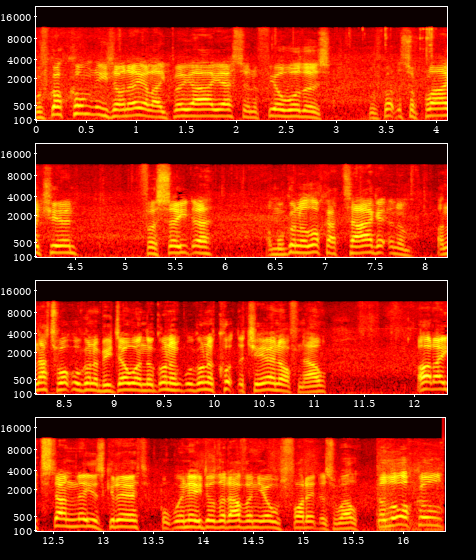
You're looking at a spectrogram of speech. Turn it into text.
We've got companies on here like BIS and a few others. We've got the supply chain for SITA and we're going to look at targeting them. And that's what we're going to be doing. They're going to we're going to cut the chain off now. All right Stanley is great but we need other avenues for it as well. The local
